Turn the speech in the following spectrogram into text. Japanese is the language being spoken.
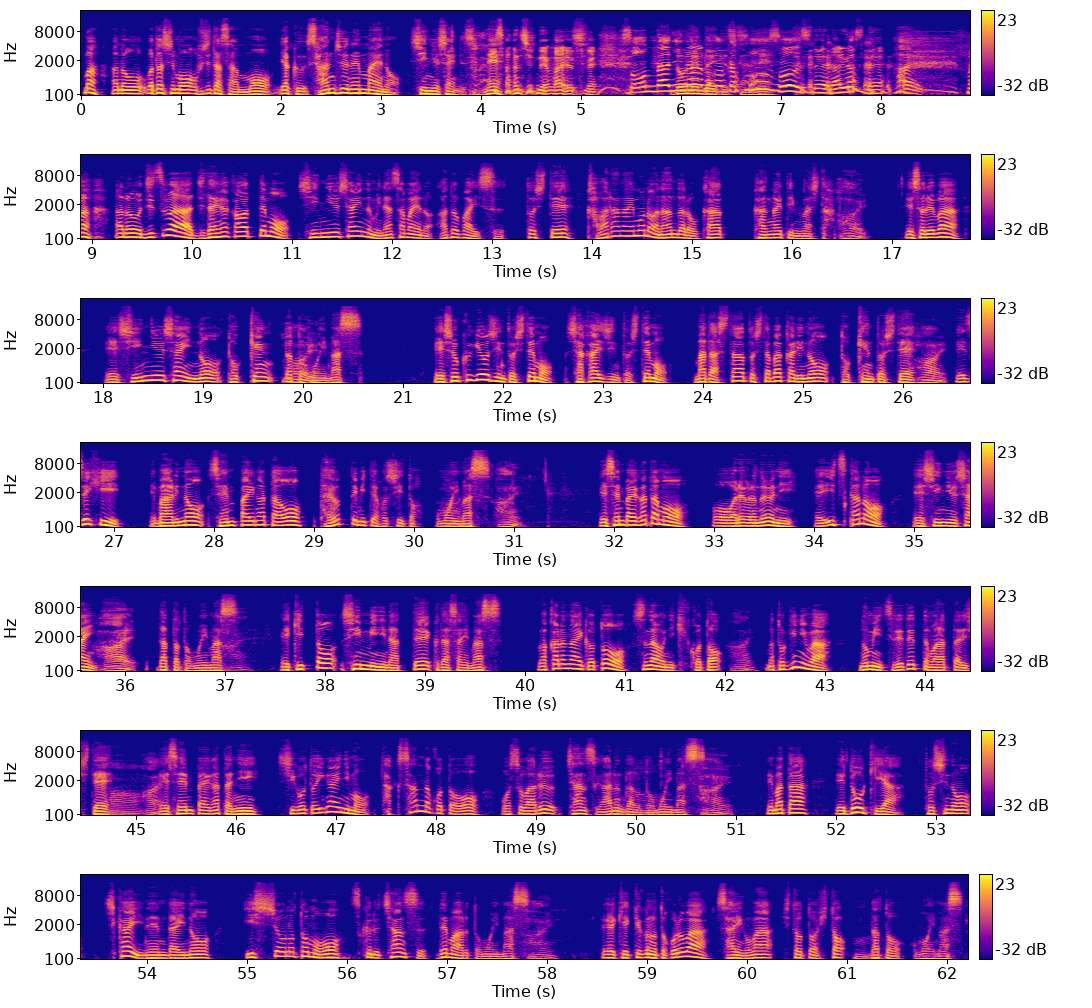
まあ、あの私も藤田さんも約30年前の新入社員ですよね。30年前ですね。そんなになるのか、ね、そうそうですね。なりますね。はい。まあ、あの実は時代が変わっても新入社員の皆様へのアドバイスとして変わらないものは何だろうか考えてみました。はい、えそれはえ新入社員の特権だと思います、はい、え職業人としても社会人としてもまだスタートしたばかりの特権として、はい、えぜひ周りの先輩方を頼ってみてほしいと思います、はい、え先輩方も我々のようにえいつかの新入社員だったと思います、えきっと親身になってくださいます。わからないことを素直に聞くこと、まあ、時には飲みに連れてってもらったりして、はい、え先輩方に仕事以外にもたくさんのことを教わるチャンスがあるんだろうと思います。うんはい、えまたえ同期や年の近い年代の一生の友を作るチャンスでもあると思います。はい、え結局のところは最後は人と人だと思います。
